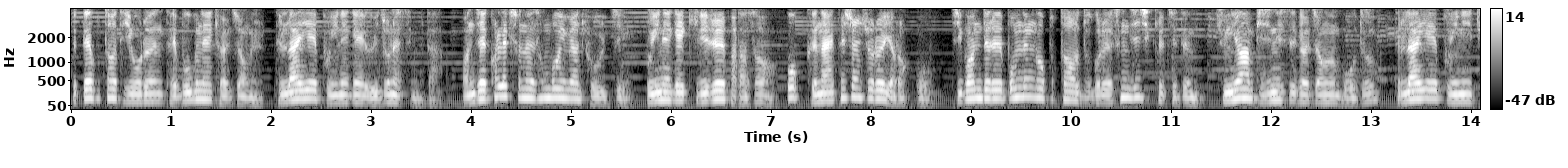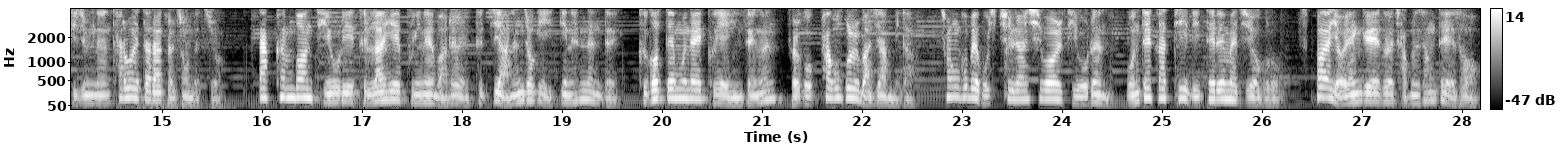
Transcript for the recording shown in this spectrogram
그때부터 디올은 대부분의 결정을 들라예 부인에게 의존했습니다. 언제 컬렉션을 선보이면 좋을지 부인에게 길일을 받아서 꼭 그날 패션쇼를 열었고 직원들을 뽑는 것부터 누구를 승진시킬지 등 중요한 비즈니스 결정은 모두 들라예 부인이 뒤집는 타로에 따라 결정됐죠. 딱 한 번 디올이 들라예 부인의 말을 듣지 않은 적이 있긴 했는데 그것 때문에 그의 인생은 결국 파국을 맞이합니다. 1957년 10월 디올은 몬테카티니 테르메 지역으로 스파 여행 계획을 잡은 상태에서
